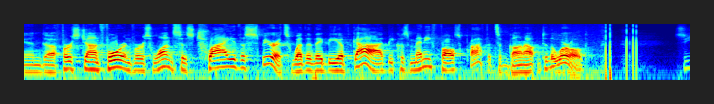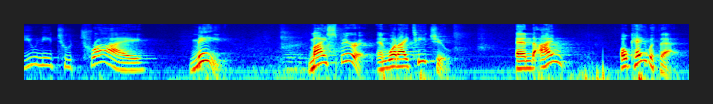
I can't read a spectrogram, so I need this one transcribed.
And uh, 1 John 4 and verse 1 says, Try the spirits, whether they be of God, because many false prophets have gone out into the world. So you need to try me, my spirit, and what I teach you. And I'm okay with that.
